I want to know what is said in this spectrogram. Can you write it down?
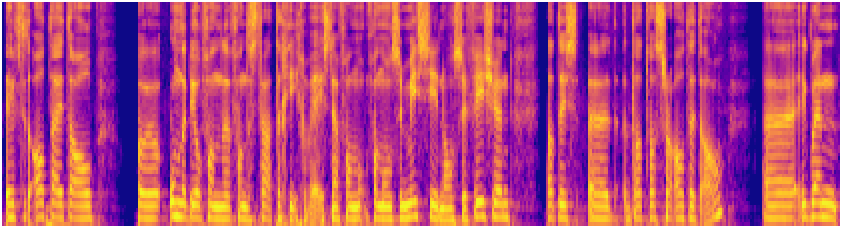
heeft het altijd al onderdeel van de, van de strategie geweest. En van, van onze missie en onze vision. Dat, is, dat was er altijd al. ik ben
